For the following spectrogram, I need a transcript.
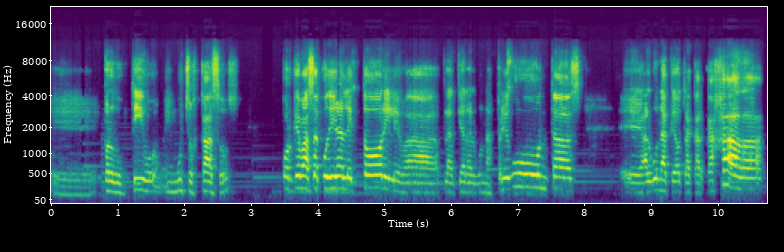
eh, productivo en muchos casos, porque va a sacudir al lector y le va a plantear algunas preguntas, eh, alguna que otra carcajada,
